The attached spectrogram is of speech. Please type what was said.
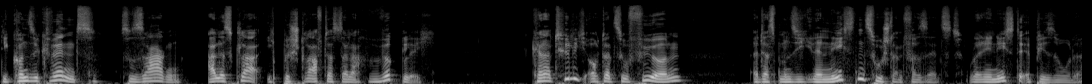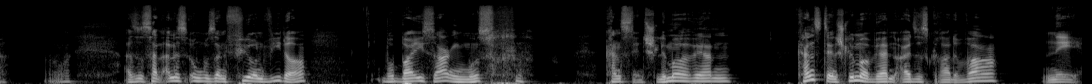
Die Konsequenz zu sagen, alles klar, ich bestrafe das danach wirklich, kann natürlich auch dazu führen, äh, dass man sich in den nächsten Zustand versetzt oder in die nächste Episode. Also es hat alles irgendwo sein Für und Wider, wobei ich sagen muss, kann es denn schlimmer werden? Kann es denn schlimmer werden, als es gerade war? Nee,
